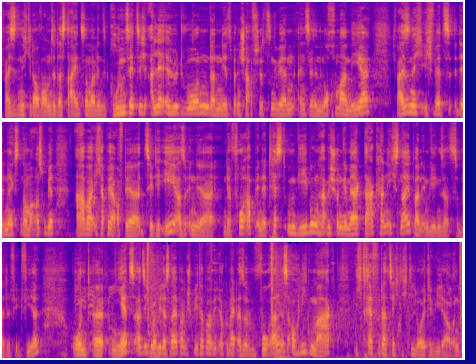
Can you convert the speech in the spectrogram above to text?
Ich weiß jetzt nicht genau, warum sie das da jetzt nochmal, wenn sie grundsätzlich alle erhöht wurden, dann jetzt bei den Scharfschützengewehren einzeln nochmal mehr. Ich weiß es nicht, ich werde es demnächst nochmal ausprobieren. Aber ich habe ja auf der CTE, also in der, in der Vorab, in der Testumgebung, habe ich schon gemerkt, da kann ich snipern im Gegensatz zu Battlefield 4. Und äh, jetzt, als ich mal wieder Sniper gespielt habe, habe ich auch gemerkt, also woran es auch liegen mag, ich treffe tatsächlich die Leute wieder. Und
